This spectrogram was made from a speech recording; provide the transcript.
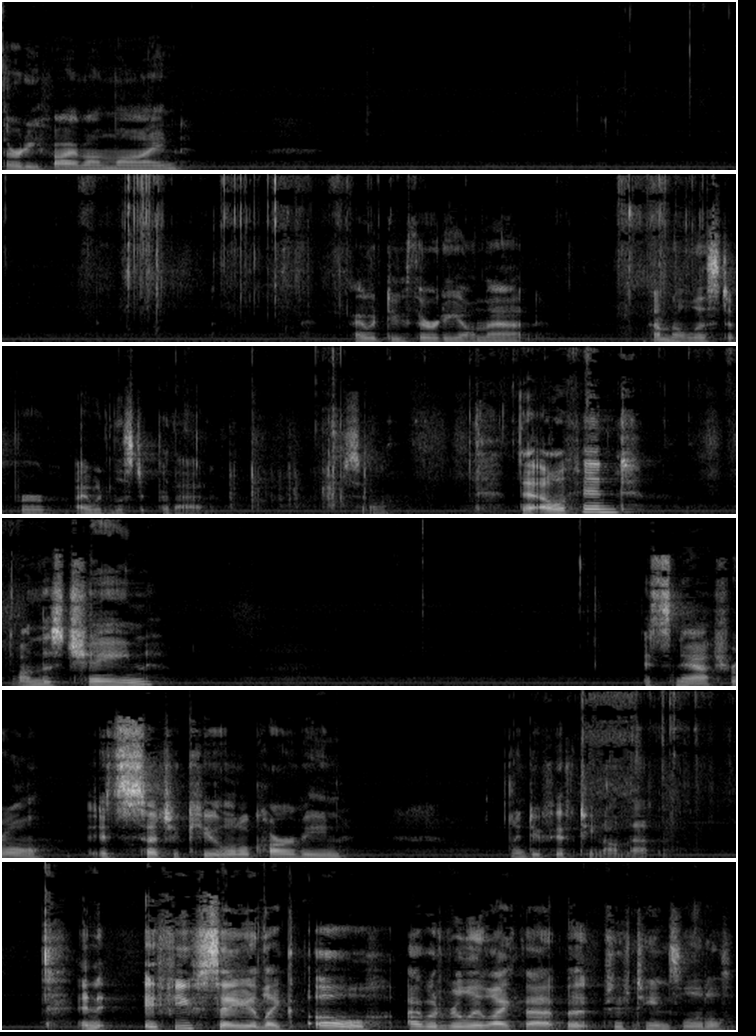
35 online. I would do 30 on that. I'm gonna list it for, I would list it for that. So the elephant, on this chain. It's natural. It's such a cute little carving. I do 15 on that. And if you say like, oh, I would really like that, but 15 is a little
